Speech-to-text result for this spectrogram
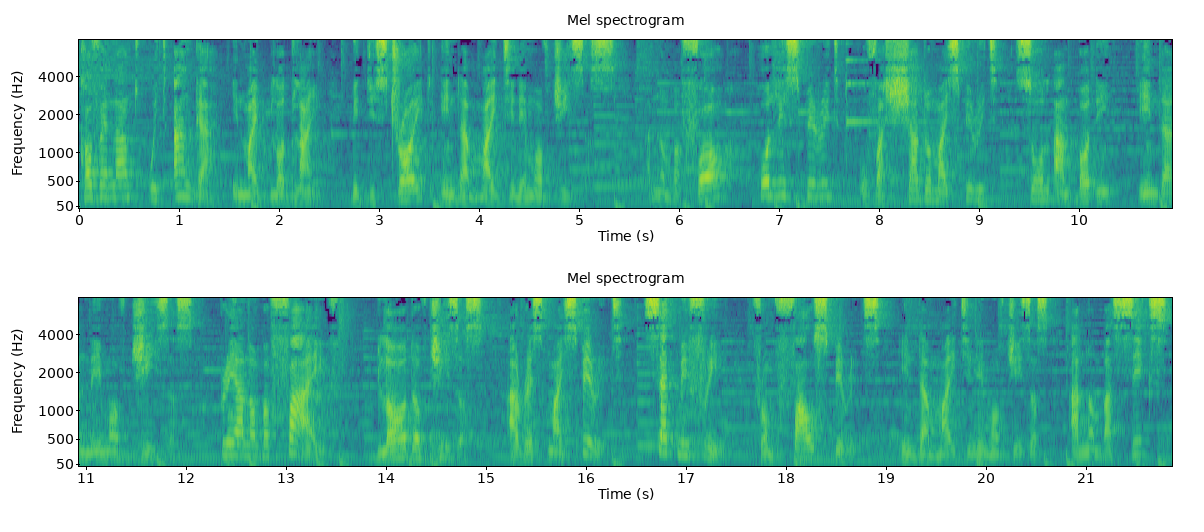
covenant with anger in my bloodline be destroyed in the mighty name of Jesus. And number four, Holy Spirit overshadow my spirit, soul, and body in the name of Jesus. Prayer number five, blood of Jesus, arrest my spirit, set me free from foul spirits in the mighty name of Jesus. And number six,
